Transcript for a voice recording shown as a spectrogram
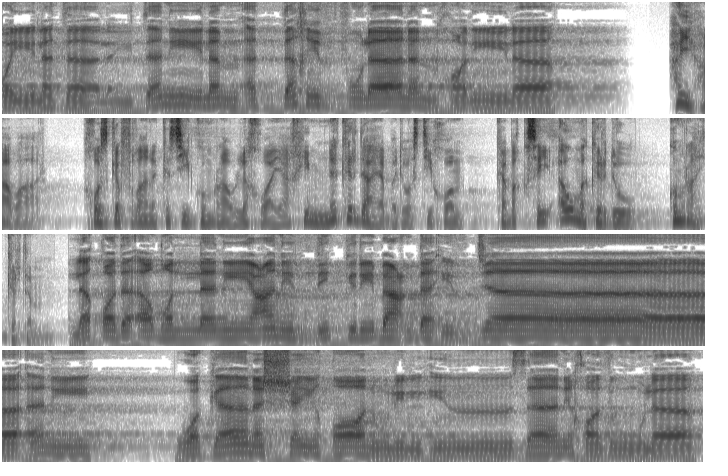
ويلتى ليتني لم أتخذ فلانا خليلا هەی هاوار خۆزگە فلانە کەسی گومڕا و لەخوا یاخیم نەکردایە بە دۆستی خۆم کە بە قسەی ئەو مەکرد و گمڕای کردم لقد أضلني عن الذكر بعد إذ جاءني وكان الشيطان للإنسان خذولا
